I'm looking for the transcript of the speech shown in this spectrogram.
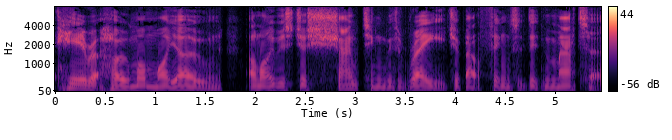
here at home on my own and I was just shouting with rage about things that didn't matter.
